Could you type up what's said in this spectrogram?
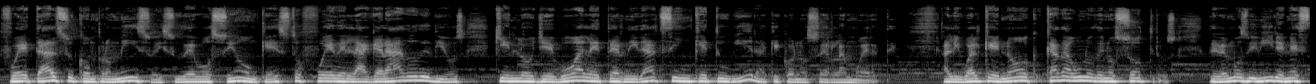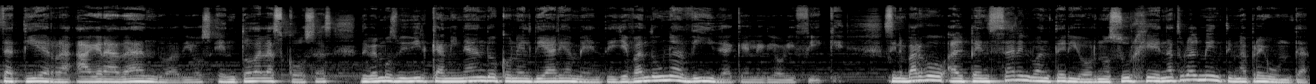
Fue tal su compromiso y su devoción que esto fue del agrado de Dios quien lo llevó a la eternidad sin que tuviera que conocer la muerte. Al igual que Enoch, cada uno de nosotros debemos vivir en esta tierra agradando a Dios en todas las cosas, debemos vivir caminando con Él diariamente y llevando una vida que le glorifique. Sin embargo, al pensar en lo anterior nos surge naturalmente una pregunta,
